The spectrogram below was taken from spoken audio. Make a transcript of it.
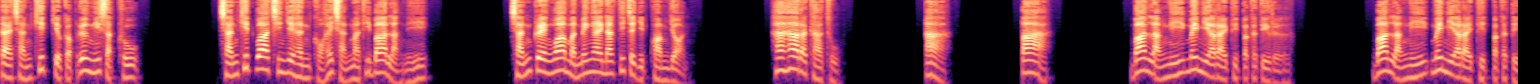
แต่ฉันคิดเกี่ยวกับเรื่องนี้สักครู่ ฉันคิดว่าชินเยฮันขอให้ฉันมาที่บ้านหลังนี้ ฉันเกรงว่ามันไม่ง่ายนักที่จะหยิบความหย่อน ห้าห้าราคาถูก อ่า ป้า บ้านหลังนี้ไม่มีอะไรผิดปกติหรือ บ้านหลังนี้ไม่มีอะไรผิดปกติ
